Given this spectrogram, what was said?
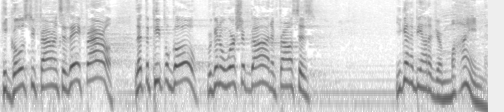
He goes to Pharaoh and says, Hey, Pharaoh, let the people go. We're going to worship God. And Pharaoh says, You got to be out of your mind.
